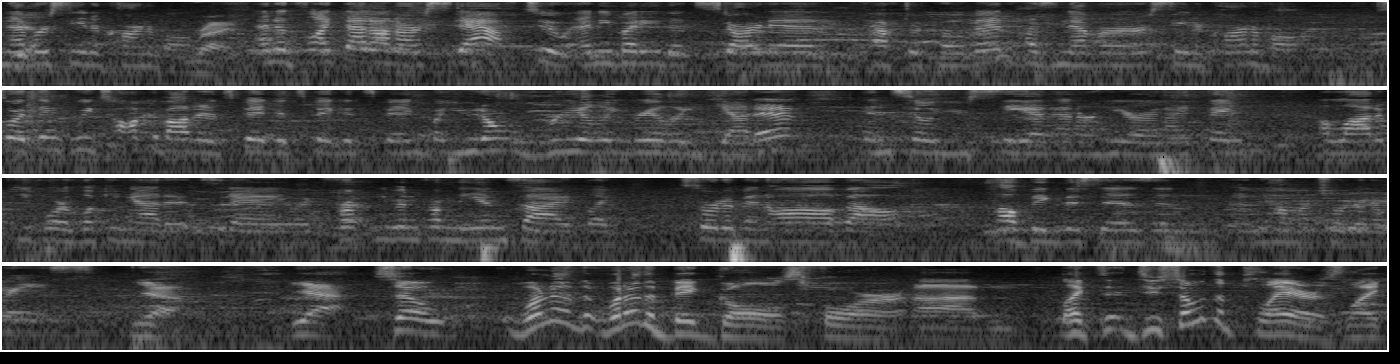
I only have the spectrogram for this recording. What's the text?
never Yeah. seen a carnival. Right. And it's like that on our staff too. Anybody that started after COVID has never seen a carnival. So I think we talk about it. It's big. It's big. It's big. But you don't really, really get it until you see it and are here. And I think a lot of people are looking at it today, like from even from the inside, like sort of in awe about how big this is and, and how much we're going to raise. Yeah, yeah. So, what are the what are the big goals for um, like do- do some of the players like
